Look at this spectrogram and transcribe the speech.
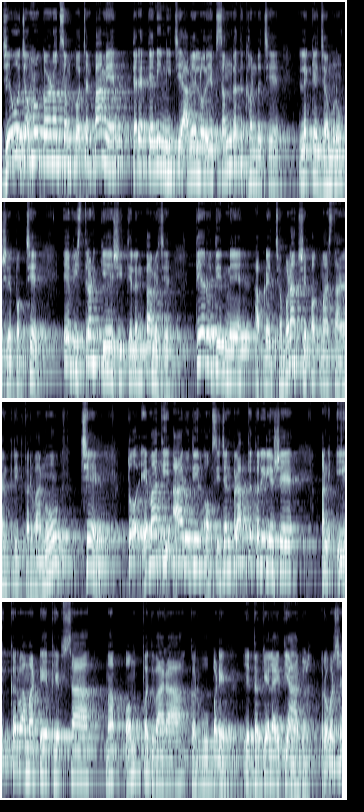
જેવું જમણું કર્ણક સંકોચન પામે, ત્યારે તેની નીચે આવેલો એક સંગત ખંડ છે, એટલે કે જમણું ક્ષેપક છે. એ વિસ્તરણ કે શિથિલન પામે છે. તે રુધિરને આપણે જમણા ક્ષેપકમાં સ્થાનાંતરિત કરવાનું છે. તો એમાંથી આ રુધિર ઓક્સિજન પ્રાપ્ત કરી લેશે અને એ કરવા માટે ફેફસામાં પંપ દ્વારા કરવું પડે. એ ધકેલાય ત્યાં આગળ. બરાબર છે?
